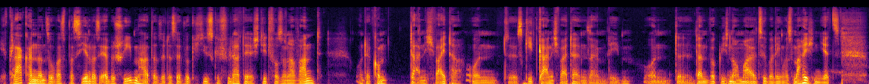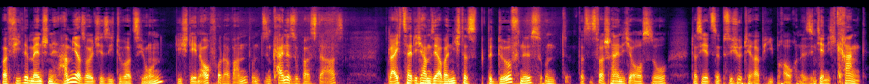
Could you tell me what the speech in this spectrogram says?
ja klar kann dann sowas passieren, was er beschrieben hat, also dass er wirklich dieses Gefühl hatte, er steht vor so einer Wand und er kommt da nicht weiter und äh, es geht gar nicht weiter in seinem Leben und äh, dann wirklich nochmal zu überlegen, was mache ich denn jetzt? Weil viele Menschen haben ja solche Situationen, die stehen auch vor der Wand und sind keine Superstars. Gleichzeitig haben sie aber nicht das Bedürfnis, und das ist wahrscheinlich auch so, dass sie jetzt eine Psychotherapie brauchen. Sie sind ja nicht krank.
